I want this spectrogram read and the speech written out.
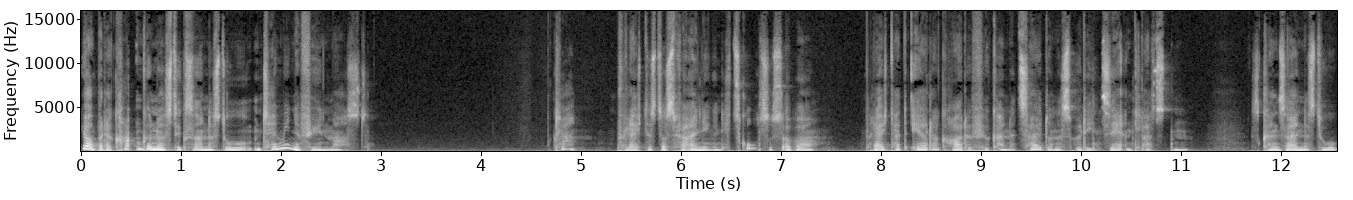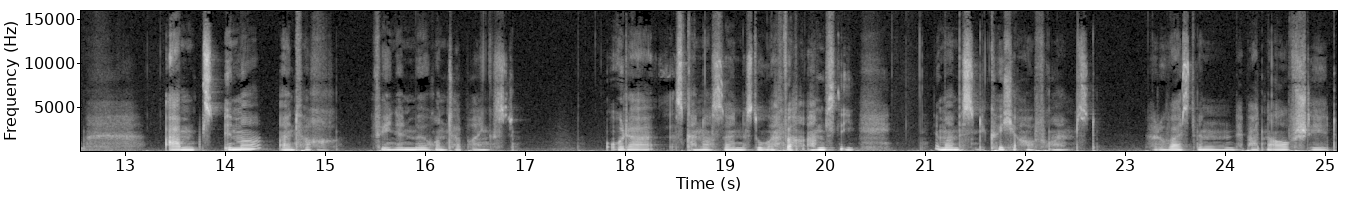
ja, bei der Krankengymnastik sein, dass du Termine für ihn machst. Klar, vielleicht ist das für einige nichts Großes, aber Vielleicht hat er da gerade für keine Zeit und es würde ihn sehr entlasten. Es kann sein, dass du abends immer einfach für ihn den Müll runterbringst. Oder es kann auch sein, dass du einfach abends die, immer ein bisschen die Küche aufräumst. Weil du weißt, wenn der Partner aufsteht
